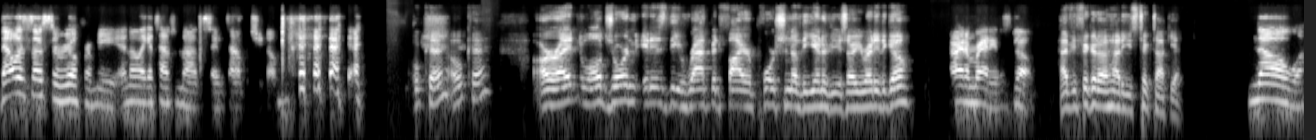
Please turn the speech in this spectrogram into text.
that was so surreal for me, and I like it's happened not at the same time, but you know. okay, okay. All right. Well, Jordan, it is the rapid fire portion of the interview. So are you ready to go? All right, I'm ready. Let's go. Have you figured out how to use TikTok yet? No.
